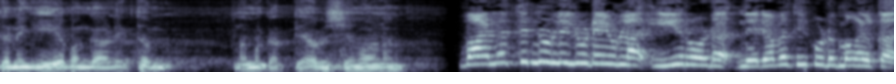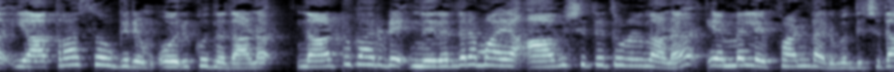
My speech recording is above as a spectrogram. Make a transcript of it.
ജനകീയ പങ്കാളിത്തം നമുക്ക് അത്യാവശ്യമാണ്. വനത്തിനുള്ളിലൂടെയുള്ള ഈ റോഡ് നിരവധി കുടുംബങ്ങൾക്ക് യാത്രാ സൌകര്യം ഒരുക്കുന്നതാണ്. നാട്ടുകാരുടെ നിരന്തരമായ ആവശ്യത്തെ തുടർന്നാണ് എം എൽ എ ഫണ്ട് അനുവദിച്ചത്.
